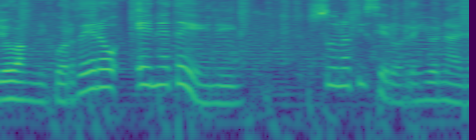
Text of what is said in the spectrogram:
Giovanni Cordero, NTN, su noticiero regional.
